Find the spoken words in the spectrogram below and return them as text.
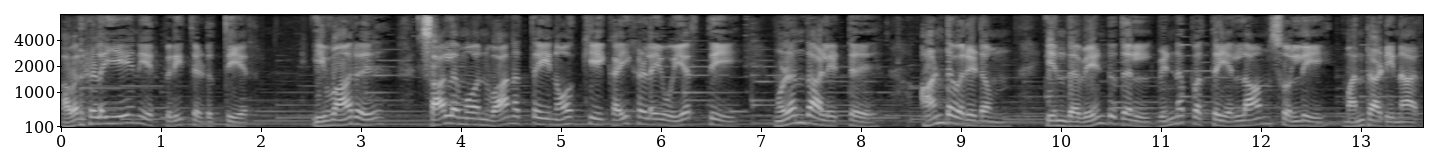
அவர்களையே நீர் பிரித்தெடுத்தீர். இவ்வாறு சாலமோன் வானத்தை நோக்கி கைகளை உயர்த்தி முழந்தாளிட்டு ஆண்டவரிடம் இந்த வேண்டுதல் விண்ணப்பத்தை எல்லாம் சொல்லி மன்றாடினார்.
